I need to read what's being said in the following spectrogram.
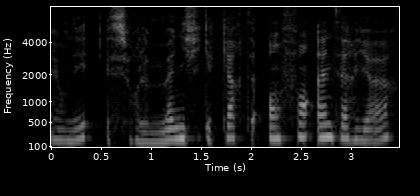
Et on est sur la magnifique carte enfant intérieur.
